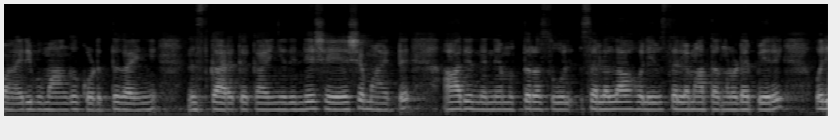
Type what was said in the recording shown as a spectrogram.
മാഗ്രിബ് മാങ്ക് കൊടുത്തു കഴിഞ്ഞ് നിസ്കാരമൊക്കെ കഴിഞ്ഞതിന്റെ ശേഷമായിട്ട് ആദ്യം തന്നെ മുത്ത് റസൂൽ അലൈഹി വസല്ലമ തങ്ങളുടെ പേരിൽ ഒരു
